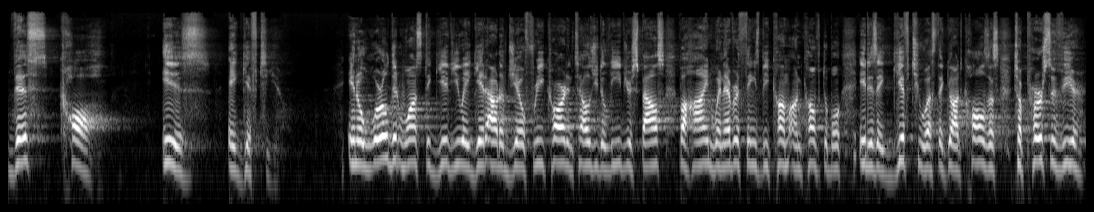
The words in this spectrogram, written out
this call, is a gift to you. In a world that wants to give you a get out of jail free card and tells you to leave your spouse behind whenever things become uncomfortable, it is a gift to us that God calls us to persevere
